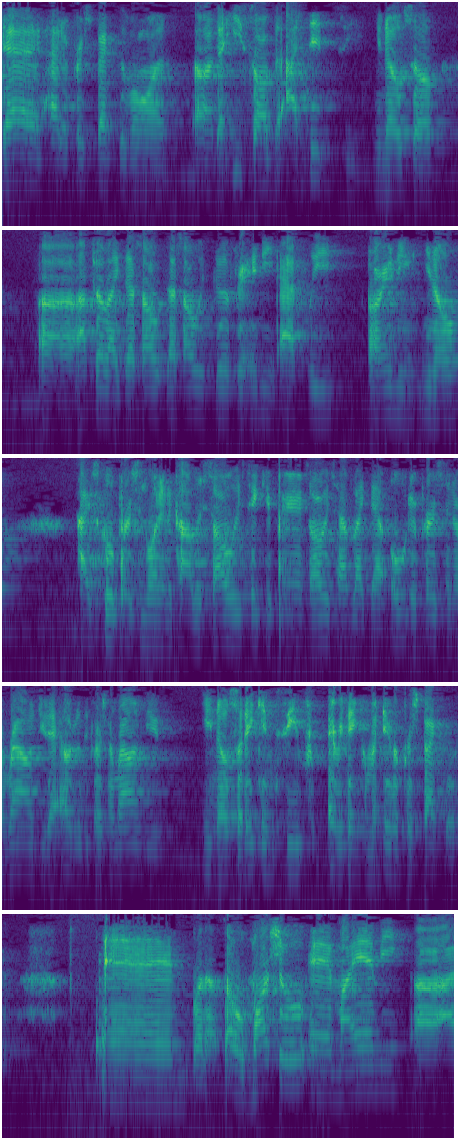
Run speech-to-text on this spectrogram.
dad had a perspective on uh, that he saw that I didn't see. You know, so uh, I feel like that's all that's always good for any athlete or any you know high school person going into college. So always take your parents. Always have like that older person around you, that elderly person around you. You know, so they can see everything from a different perspective. And what else? Oh, Marshall and Miami. Uh, I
